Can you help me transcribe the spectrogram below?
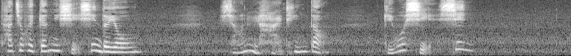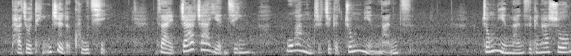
他就会跟你写信的哟。”小女孩听到，给我写信。他就停止了哭泣，再眨眨眼睛，望着这个中年男子。中年男子跟他说：“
